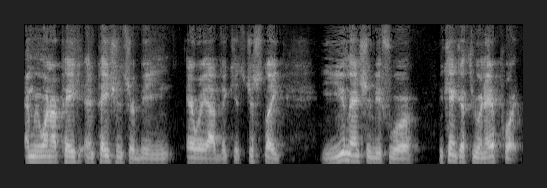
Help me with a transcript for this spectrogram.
and we want our patients, and patients are being airway advocates, just like you mentioned before, you can't go through an airport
